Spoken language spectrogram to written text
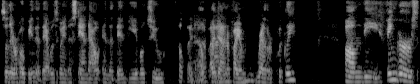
So they were hoping that that was going to stand out and that they'd be able to help identify, help identify him mm-hmm. rather quickly. Um, the fingers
